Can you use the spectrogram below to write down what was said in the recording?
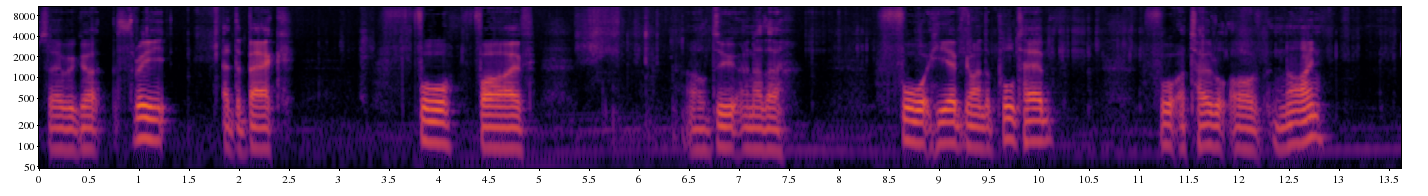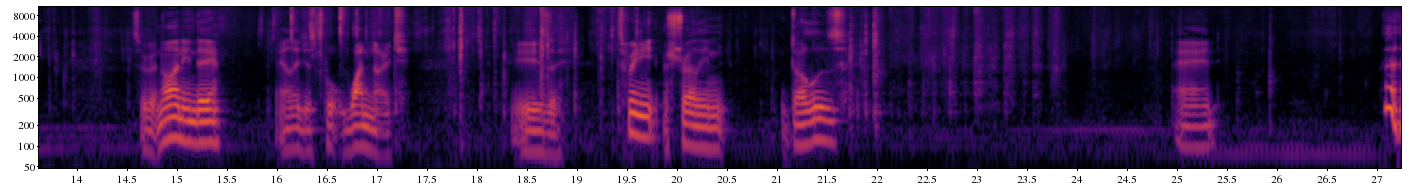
So we've got three at the back, four, five, I'll do another four here behind the pull tab for a total of nine. So we've got nine in there and let's just put one note. Here's a 20 Australian dollars and huh.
